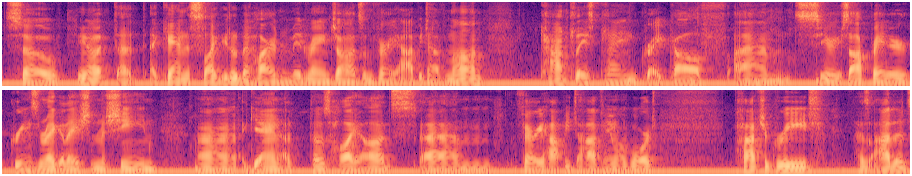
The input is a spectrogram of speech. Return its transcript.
So, you know, that, again, a slightly little bit higher than mid range odds. I'm very happy to have him on. Cantlay's playing great golf, um, serious operator, greens and regulation machine. Uh, again, at those high odds, um, very happy to have him on board. Patrick Reed has added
